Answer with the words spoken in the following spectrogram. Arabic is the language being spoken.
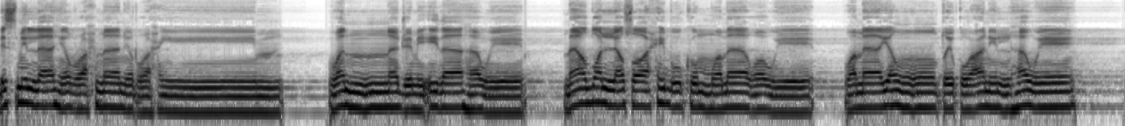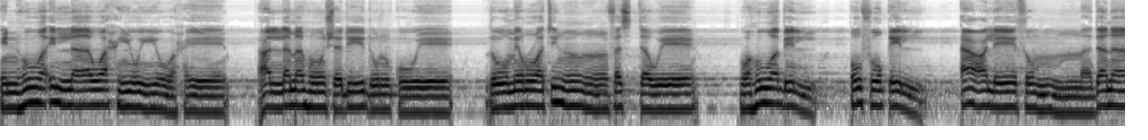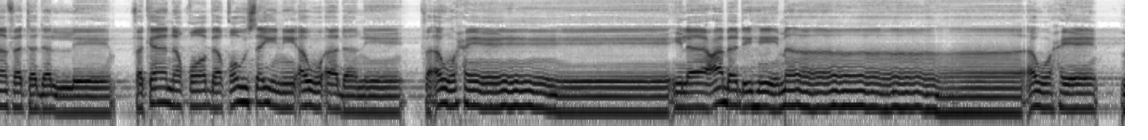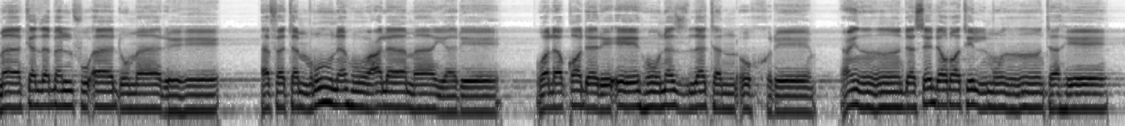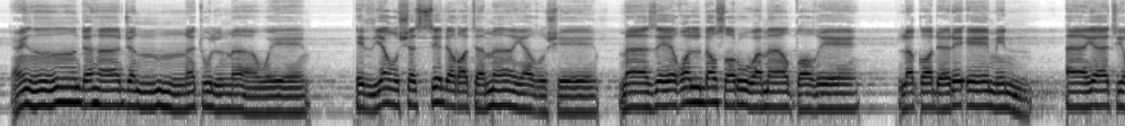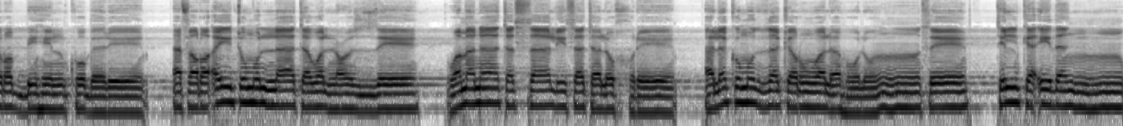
بسم الله الرحمن الرحيم. والنجم إذا هوي ما ضل صاحبكم وما غوي وما ينطق عن الهوي. إن هو إلا وحي يوحي علمه شديد القوي ذو مرة فاستوي وهو بالأفق الاعلي ثم دنا فتدلي فكان قاب قوسين أو أدني فأوحي إلى عبده ما أوحي ما كذب الفؤاد ماري أفتمرونه على ما يري ولقد رئيه نزلة أخرى عند سدرة المنتهي عندها جنة الماوي. إذ يغشى السدرة ما يغشي ما زيغ البصر وما طغي. لقد رئي من آيات ربه الكبر أفرأيتم اللات والعزي ومناة الثالثة الاخرى ألكم الذكر وله الأنثى. تلك اذا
